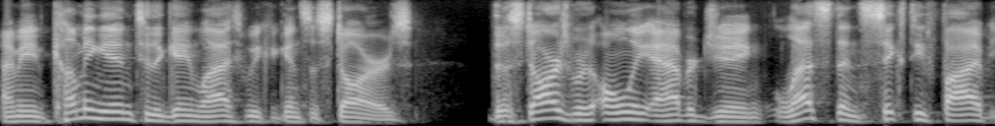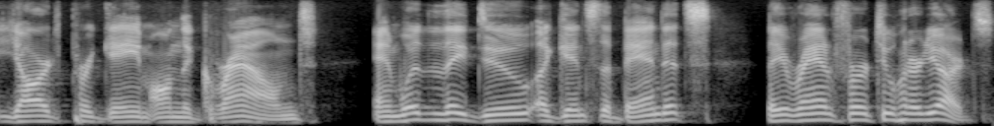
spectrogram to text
I mean, coming into the game last week against the Stars, the Stars were only averaging less than 65 yards per game on the ground. And what did they do against the Bandits? They ran for 200 yards.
